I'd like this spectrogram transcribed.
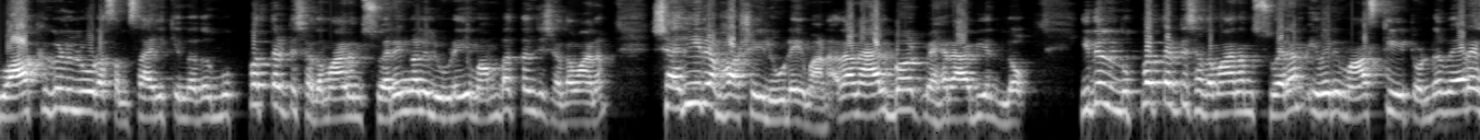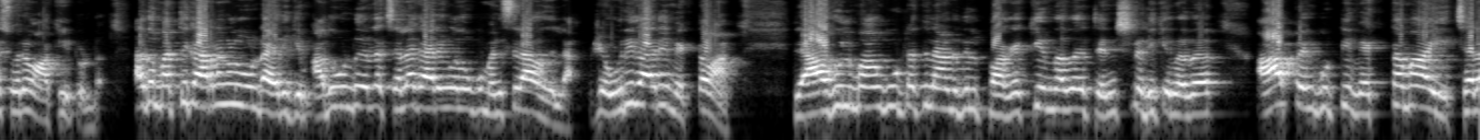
വാക്കുകളിലൂടെ സംസാരിക്കുന്നത് മുപ്പത്തെട്ട് ശതമാനം സ്വരങ്ങളിലൂടെയും അമ്പത്തഞ്ച് ശതമാനം ശരീരഭാഷയിലൂടെയുമാണ്. അതാണ് ആൽബർട്ട് മെഹ്റാബിയൻ ലോ. ഇതിൽ മുപ്പത്തെട്ട് ശതമാനം സ്വരം ഇവർ മാസ്ക് ചെയ്തിട്ടുണ്ട് വേറെ സ്വരം ആക്കിയിട്ടുണ്ട്. അത് മറ്റു കാരണങ്ങൾ കൊണ്ടായിരിക്കും. അതുകൊണ്ട് തന്നെ ചില കാര്യങ്ങൾ നമുക്ക് മനസ്സിലാവുന്നില്ല. പക്ഷെ ഒരു കാര്യം വ്യക്തമാണ്. രാഹുൽ മാങ്കൂട്ടത്തിലാണ് ഇതിൽ പകയ്ക്കുന്നത് ടെൻഷൻ അടിക്കുന്നത്. ആ പെൺകുട്ടി വ്യക്തമായി ചില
